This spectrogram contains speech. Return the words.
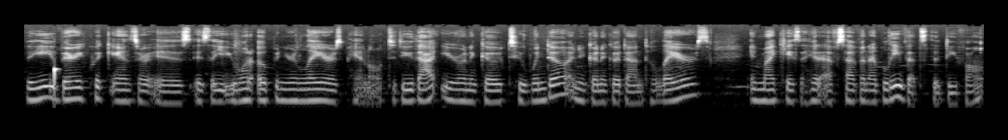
The very quick answer is is that you want to open your layers panel. To do that, you're going to go to window and you're going to go down to layers. In my case, I hit F7. I believe that's the default.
